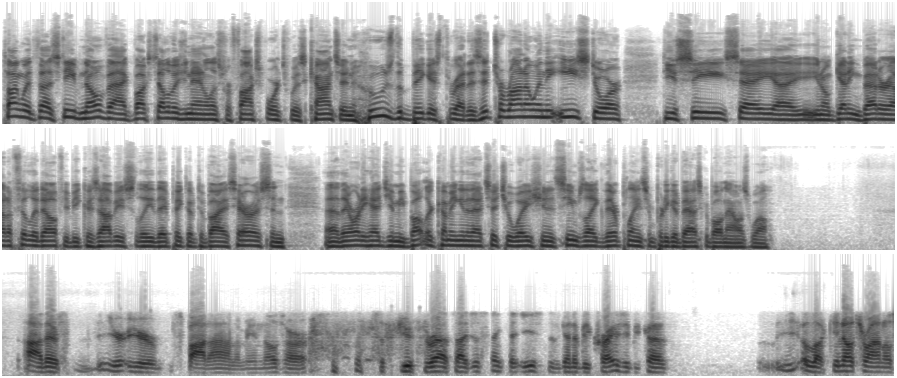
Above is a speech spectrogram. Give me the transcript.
Talking with uh, Steve Novak, Bucks television analyst for Fox Sports Wisconsin. Who's the biggest threat? Is it Toronto in the East, or do you see, say, uh, you know, getting better out of Philadelphia because obviously they picked up Tobias Harris and uh, they already had Jimmy Butler coming into that situation. It seems like they're playing some pretty good basketball now as well. Uh, there's you're, you're spot on. I mean, those are a few threats. I just think the East is going to be crazy because look, you know Toronto's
